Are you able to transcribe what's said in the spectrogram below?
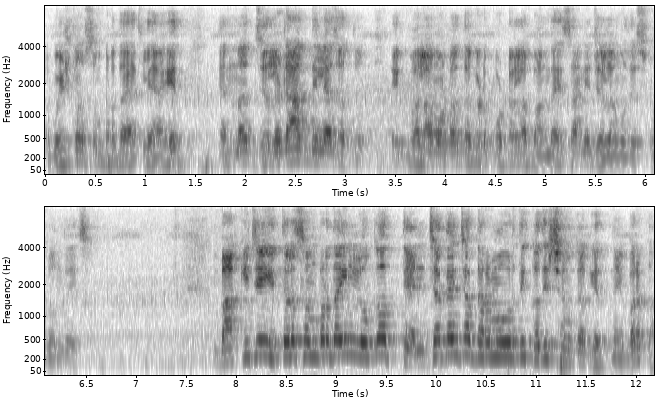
वैष्णव संप्रदायातले आहेत त्यांना जलडाग दिला जातो. एक भला मोठा दगड पोटाला बांधायचा आणि जलामध्ये सोडून द्यायचं. बाकीचे इतर संप्रदायीन लोक त्यांच्या त्यांच्या धर्मावरती कधी शंका घेत नाही बरं का?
